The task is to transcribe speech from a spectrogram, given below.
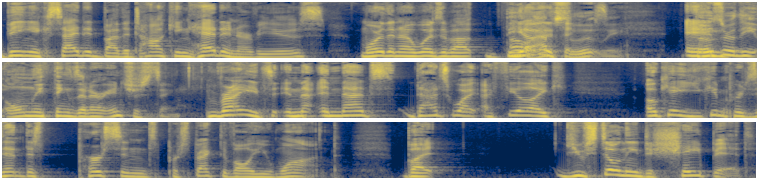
being excited by the talking head interviews more than I was about the oh other things. absolutely And- those are the only things that are interesting Right. And that, and that's that's why I feel like okay, you can present this person's perspective all you want, but you still need to shape it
